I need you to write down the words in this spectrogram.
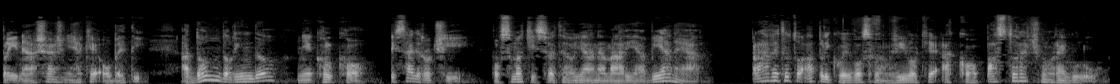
Prinášaš nejaké obety? A Don Dolindo niekoľko desaťročí po smrti svätého Jána Mária Vianea práve toto aplikuje vo svojom živote ako pastoračnú regulu.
